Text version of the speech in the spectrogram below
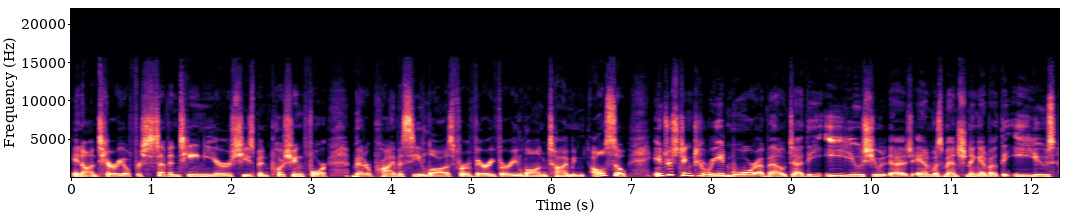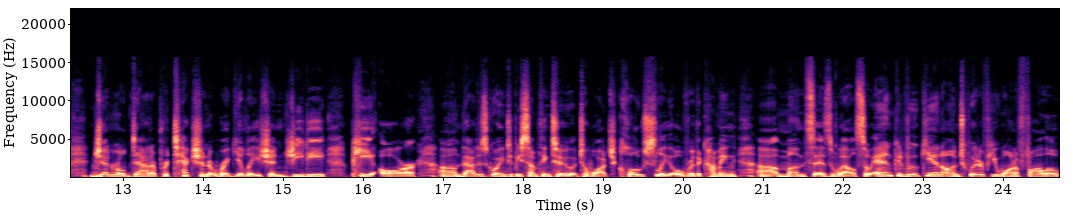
in Ontario for 17 years. She's been pushing for better privacy laws for a very, very long time. And also, interesting to read more about uh, the EU. She uh, Ann was mentioning about the EU's General Data Protection Regulation (GDPR). Um, that is going to be something to to watch closely over the coming uh, months as well. So Ann Cavoukian on Twitter if you want to follow.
